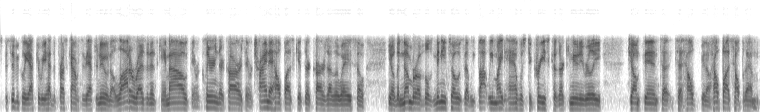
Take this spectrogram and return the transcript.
specifically after we had the press conference in the afternoon, a lot of residents came out. They were clearing their cars. They were trying to help us get their cars out of the way. So, you know, the number of those mini tows that we thought we might have was decreased because our community really jumped in to, to help, you know, help us help them.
